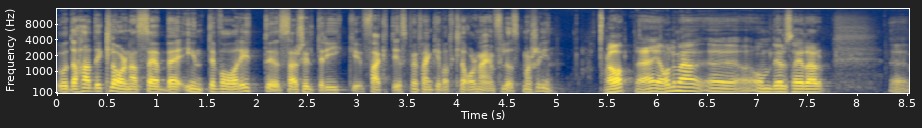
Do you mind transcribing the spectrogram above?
och då hade Klarna Sebbe inte varit eh, särskilt rik faktiskt med tanke på att Klarna är en förlustmaskin. Ja, jag håller med eh, om det du säger där. Eh,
